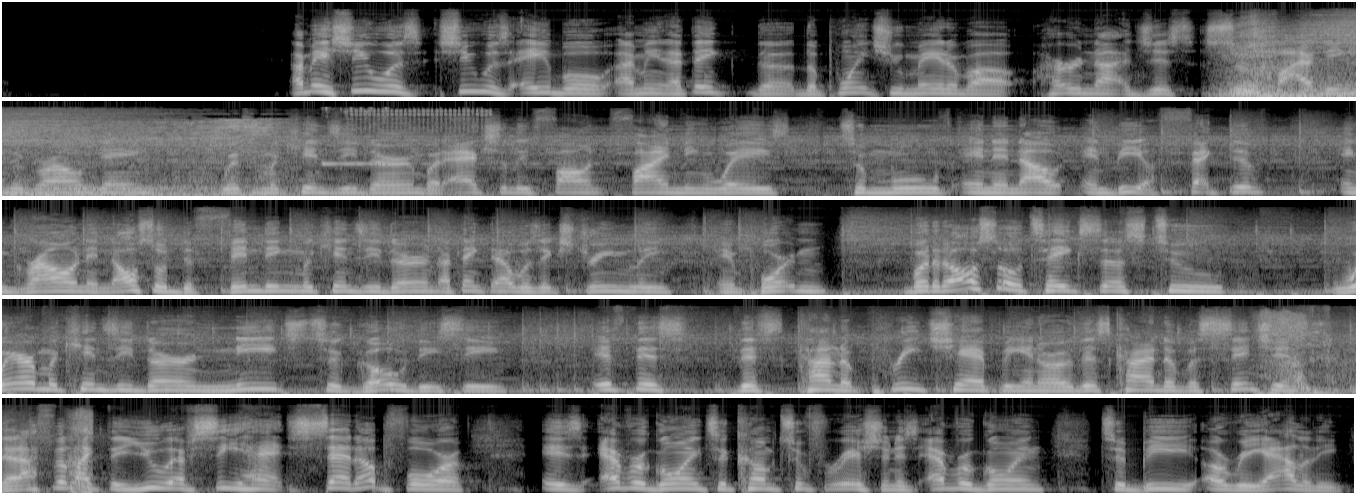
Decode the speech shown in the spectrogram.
I mean, she was she was able. I mean, I think the the point you made about her not just surviving the ground game with Mackenzie Dern, but actually found finding ways to move in and out and be effective in ground and also defending Mackenzie Dern. I think that was extremely important. But it also takes us to where Mackenzie Dern needs to go, DC, if this this kind of pre-champion or this kind of ascension that I feel like the UFC had set up for is ever going to come to fruition, is ever going to be a reality.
